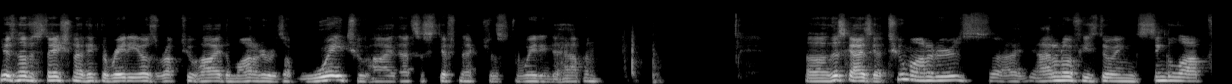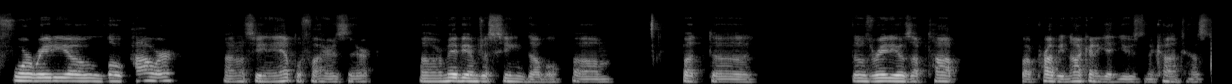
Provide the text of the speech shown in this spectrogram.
Here's another station. I think the radios are up too high. The monitor is up way too high. That's a stiff neck just waiting to happen. Uh, this guy's got two monitors. Uh, I don't know if he's doing single op four radio low power. I don't see any amplifiers there. Uh, or maybe I'm just seeing double. Um, but uh, those radios up top are probably not going to get used in the contest.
